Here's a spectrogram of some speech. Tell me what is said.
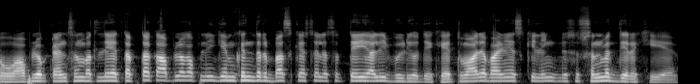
तो आप लोग टेंशन मत ले। तब तक आप लोग अपनी गेम के अंदर बस कैसे ले सकते हैं ये वाली वीडियो देखें। तुम्हारे भाई ने इसकी लिंक डिस्क्रिप्शन में दे रखी है।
